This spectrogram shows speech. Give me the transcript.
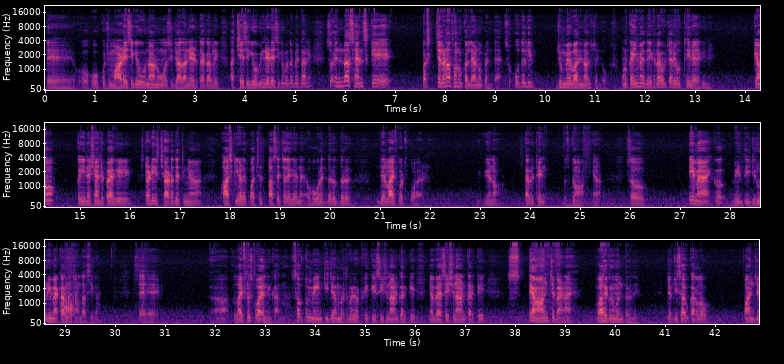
ਤੇ ਉਹ ਉਹ ਕੁਝ ਮਾੜੇ ਸੀਗੇ ਉਹਨਾਂ ਨੂੰ ਅਸੀਂ ਜ਼ਿਆਦਾ ਨੇੜਤਾ ਕਰ ਲਈ। ਅੱਛੇ ਸੀਗੇ, ਉਹ ਵੀ ਨੇੜੇ ਸੀਗੇ, ਮਤਲਬ ਇਦਾਂ ਨਹੀਂ। ਸੋ ਇਨ ਦਾ ਸੈਂਸ ਕਿ ਪਰ ਚੱਲਣਾ ਤੁਹਾਨੂੰ ਕੱਲਿਆਂ ਨੂੰ ਪੈਂਦਾ ਹੈ। ਸੋ ਉਹਦੇ ਲਈ ਜ਼ਿੰਮੇਵਾਰੀ ਨਾਲ ਚੱਲੋ। ਹੁਣ ਕਈ ਮੈਂ ਦੇਖਦਾ ਉਹ ਵਿਚਾਰੇ ਉੱਥੇ ਹੀ ਰਹਿ ਗਏ ਨੇ। ਕਿਉਂ? ਕਈ ਨਸ਼ਿਆਂ 'ਚ ਪੈ ਗਏ ਸਟੱਡੀਜ਼ ਛੱਡ ਦਿੱਤੀਆਂ, ਆਸ਼ਕੀ ਵਾਲੇ ਪਾਸੇ ਪਾਸੇ ਚਲੇ ਗਏ ਨੇ, ਹੋਰ ਇੱਧਰ ਉੱਧਰ, their life got spoiled, you know, everything was gone, you know. So, ਇਹ ਮੈਂ ਇੱਕ ਬੇਨਤੀ ਜ਼ਰੂਰੀ ਮੈਂ ਕਰਨਾ ਚਾਹੁੰਦਾ ਸੀਗਾ। ਤੇ ਲਾਈਫ ਨੂੰ ਸਪੋਇਲ ਨਹੀਂ ਕਰਨਾ। ਸਭ ਤੋਂ ਮੇਨ ਚੀਜ਼ ਹੈ ਅੰਮ੍ਰਿਤ ਵੇਲੇ ਉੱਠ ਕੇ ਕੇਸੀ ਇਸ਼ਨਾਨ ਕਰਕੇ ਜਾਂ ਵੈਸੇ ਇਸ਼ਨਾਨ ਕਰਕੇ ਧਿਆਨ 'ਚ ਬਹਿਣਾ ਹੈ, ਵਾਹਿਗੁਰੂ ਮੰਤਰ ਦੇ। ਜਪਜੀ ਸਾਹਿਬ ਕਰ ਲਓ, ਪੰਜ,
